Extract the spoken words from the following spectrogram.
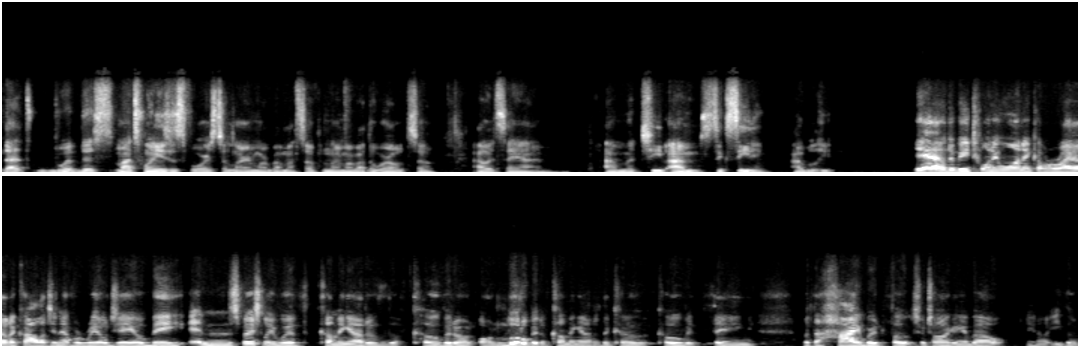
that what this my 20s is for is to learn more about myself and learn more about the world. So I would say I'm I'm achieve I'm succeeding, I believe. Yeah, to be 21 and come right out of college and have a real job, and especially with coming out of the COVID or, or a little bit of coming out of the COVID thing, with the hybrid folks are talking about, you know, either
